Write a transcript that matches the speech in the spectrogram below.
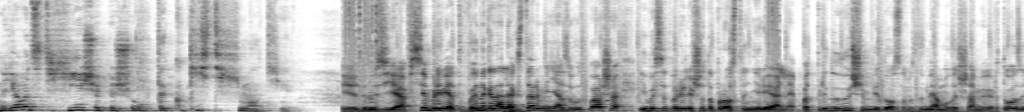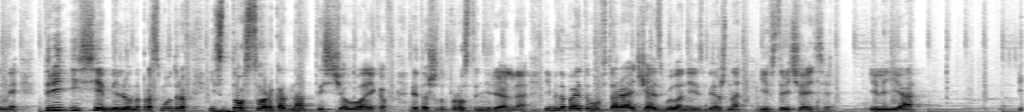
Ну я вот стихи еще пишу. Так какие стихи молчи? И, друзья, всем привет! Вы на канале Акстар, меня зовут Паша, и вы сотворили что-то просто нереальное. Под предыдущим видосом с двумя малышами-виртуозами 3,7 миллиона просмотров и 141 тысяча лайков. Это что-то просто нереальное. Именно поэтому вторая часть была неизбежна, и встречайте, Илья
